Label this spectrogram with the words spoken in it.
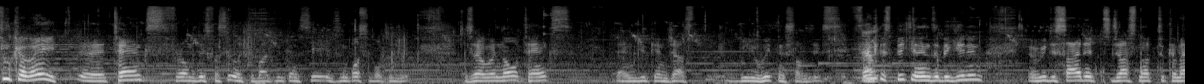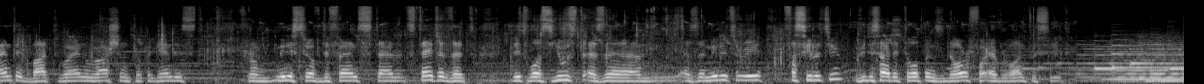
took away uh, tanks from this facility, but you can see it's impossible to do. There were no tanks, and you can just be witness of this. Frankly speaking, in the beginning, we decided just not to comment it, but when Russian propagandists from Ministry of Defense stated, that it was used as a, as a military facility, we decided to open the door for everyone to see it.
